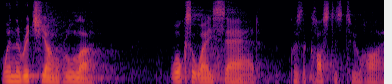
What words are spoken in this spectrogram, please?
when the rich young ruler walks away sad because the cost is too high.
